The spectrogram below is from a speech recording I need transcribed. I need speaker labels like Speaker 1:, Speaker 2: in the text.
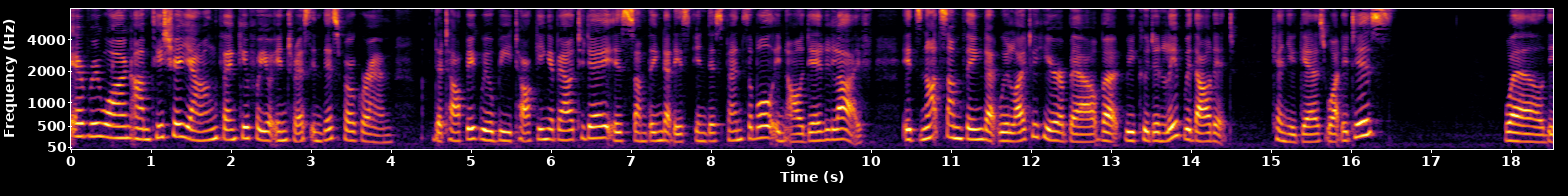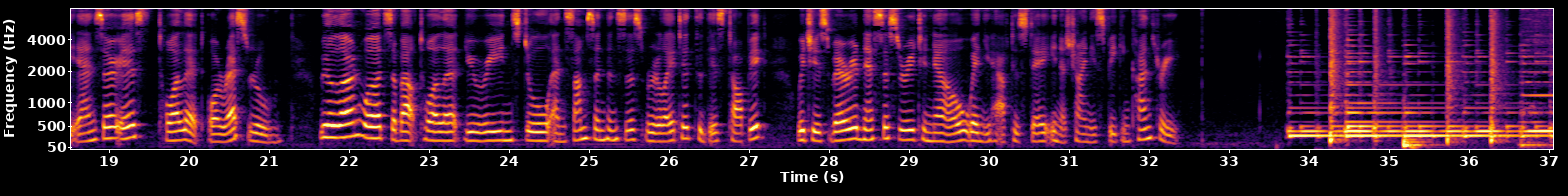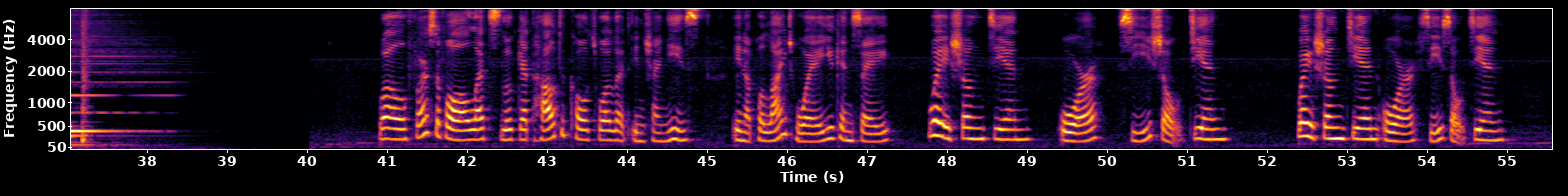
Speaker 1: Hi everyone, I'm Teacher Yang. Thank you for your interest in this program. The topic we'll be talking about today is something that is indispensable in our daily life. It's not something that we like to hear about, but we couldn't live without it. Can you guess what it is? Well, the answer is toilet or restroom. We'll learn words about toilet, urine, stool, and some sentences related to this topic which is very necessary to know when you have to stay in a Chinese speaking country. Well, first of all, let's look at how to call toilet in Chinese. In a polite way, you can say 卫生间 or 洗手间。卫生间 or 洗手间。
